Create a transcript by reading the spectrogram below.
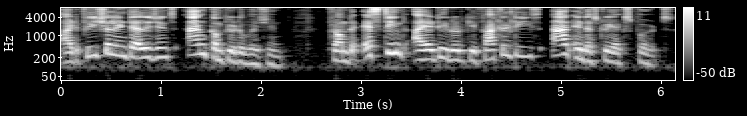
artificial intelligence and computer vision from the esteemed IIT Roorkee faculties and industry experts.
